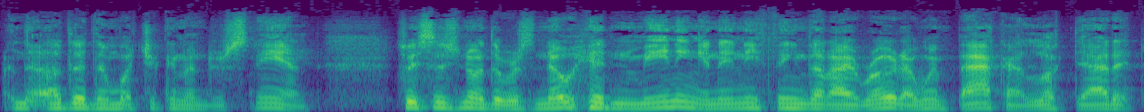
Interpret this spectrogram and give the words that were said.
other than what you can understand. So he says, you know, there was no hidden meaning in anything that I wrote. I went back, I looked at it,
